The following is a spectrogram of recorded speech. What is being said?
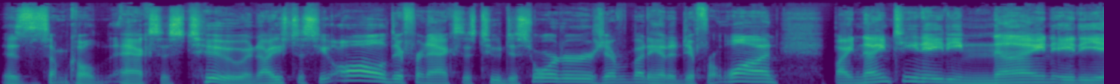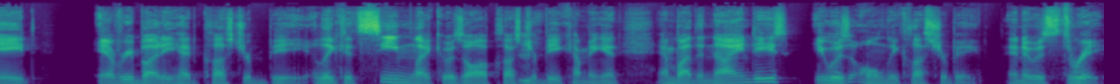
there's something called Axis 2. And I used to see all different Axis 2 disorders. Everybody had a different one. By 1989, 88, everybody had cluster B. At least it seemed like it was all cluster mm. B coming in. And by the 90s, it was only cluster B. And it was three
